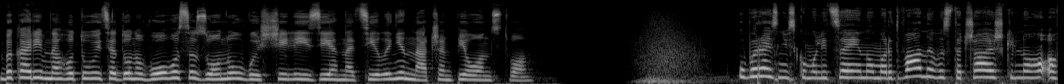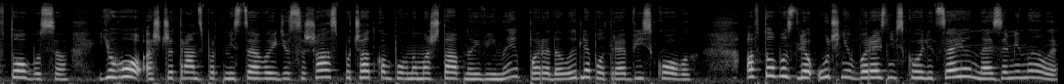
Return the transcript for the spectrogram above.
БК готується до нового сезону у вищій лізі, націлені на чемпіонство. У Березнівському ліцеї номер 2 не вистачає шкільного автобуса. Його, а ще транспорт місцевої ДЮСШ з початком повномасштабної війни передали для потреб військових. Автобус для учнів Березнівського ліцею не замінили.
